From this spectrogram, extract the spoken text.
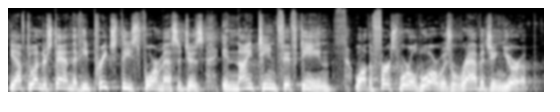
you have to understand that he preached these four messages in 1915 while the First World War was ravaging Europe.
